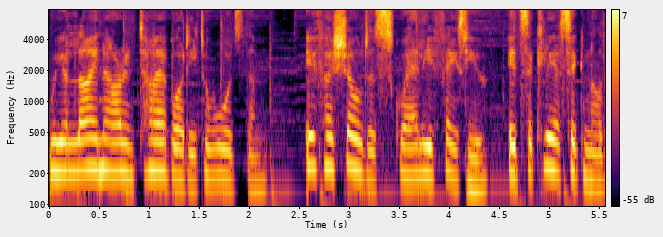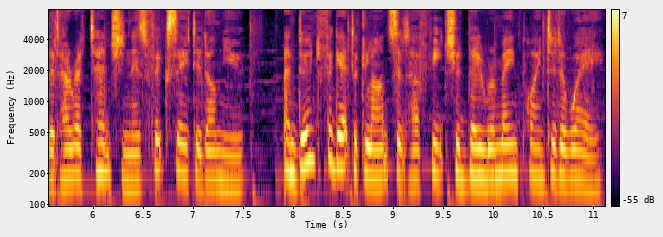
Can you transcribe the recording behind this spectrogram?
we align our entire body towards them. If her shoulders squarely face you, it's a clear signal that her attention is fixated on you. And don't forget to glance at her feet should they remain pointed away,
